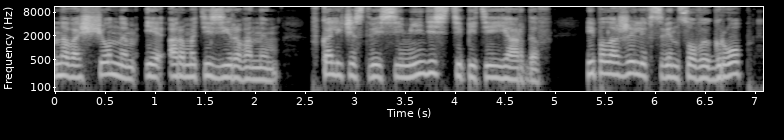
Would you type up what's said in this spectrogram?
навощенным и ароматизированным, в количестве 75 ярдов, и положили в свинцовый гроб –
